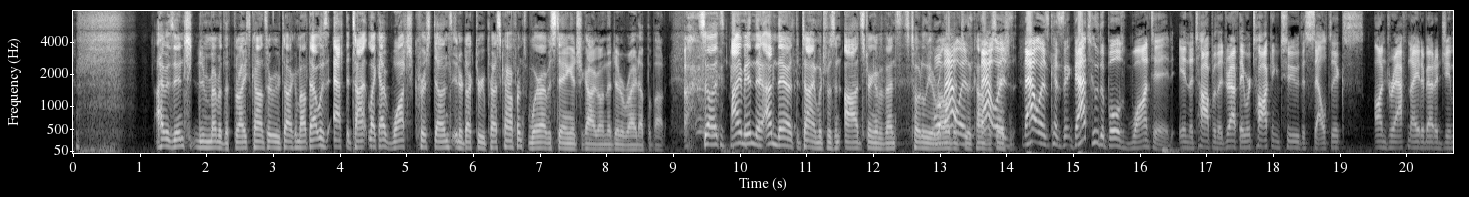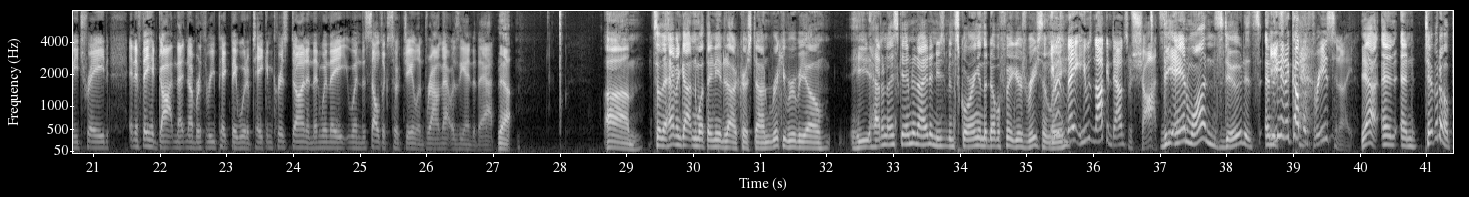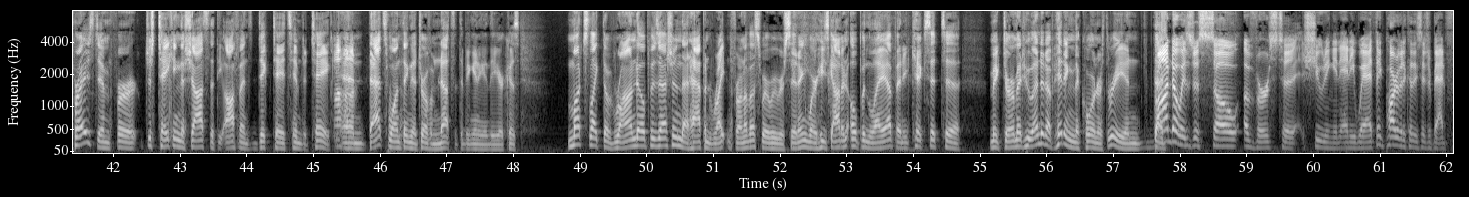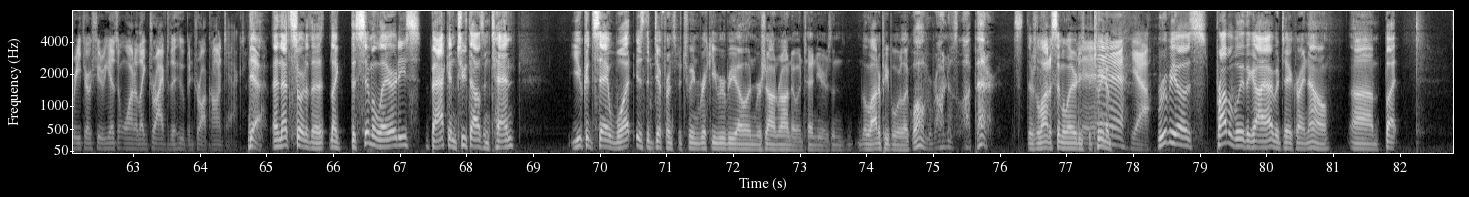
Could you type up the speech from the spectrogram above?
I was in. Do you remember the Thrice concert we were talking about? That was at the time. Like I watched Kris Dunn's introductory press conference where I was staying in Chicago, and they did a write up about it. So it's I'm in there. I'm there at the time, which was an odd string of events. It's totally Well, irrelevant that was to the that conversation. was that was because that's who the Bulls wanted in the top of the draft. They were talking to the Celtics on draft night about a Jimmy trade, and if they had gotten that number three pick, they would have taken Kris Dunn. And then when they when the Celtics took Jaylen Brown, that was the end of that. Yeah. Um. So they haven't gotten what they needed out of Kris Dunn. Ricky Rubio. He had a nice game tonight, and he's been scoring in the double figures He recently. was ma- he was knocking down some shots. the and ones, dude. It's and he it's, hit a couple threes tonight. Yeah, and and Thibodeau praised him for just taking the shots that the offense dictates him to take, Uh-huh. and that's one thing that drove him nuts at the beginning of the year because. Much like the Rondo possession that happened right in front of us where we were sitting, where he's got an open layup and he kicks it to McDermott, who ended up hitting the corner three. And that, Rondo is just so averse to shooting in any way. I think part of it is because he's such a bad free throw shooter. He doesn't want to like drive to the hoop and draw contact. Yeah, and that's sort of the like the similarities back in 2010. You could say what is the difference between Ricky Rubio and Rajon Rondo in 10 years, and a lot of people were like, "Whoa, Rondo's a lot better." There's a lot of similarities between them. Eh, yeah. Rubio's probably the guy I would take right now, um, but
